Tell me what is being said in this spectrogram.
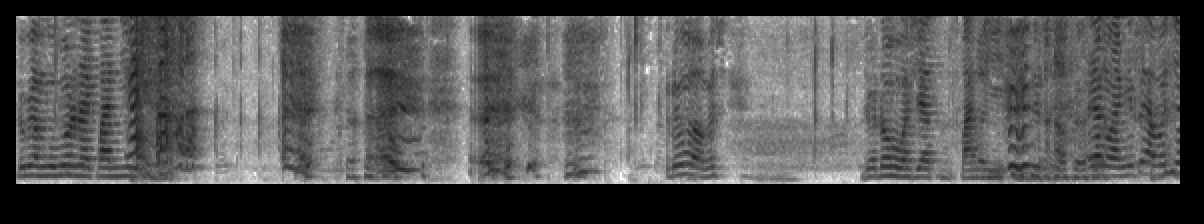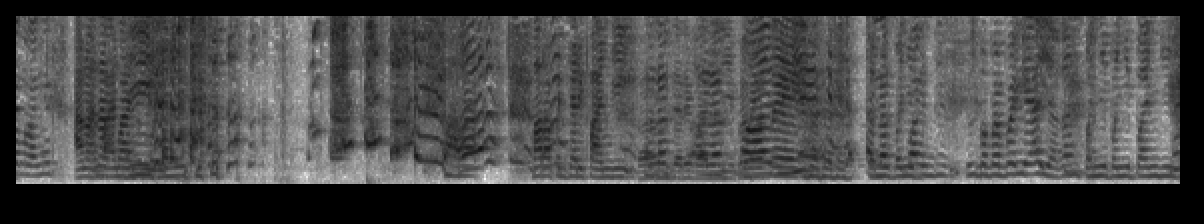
Tukang bubur naik panji aduh apa sih? Jodoh wasiat panji. Yang langit apa sih yang langit? Anak, Anak Panji. para para pencari Panji. Dari anak panji panji. anak Panji. panji. Terus PPP ge aya kan? Panji Panji Panji.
